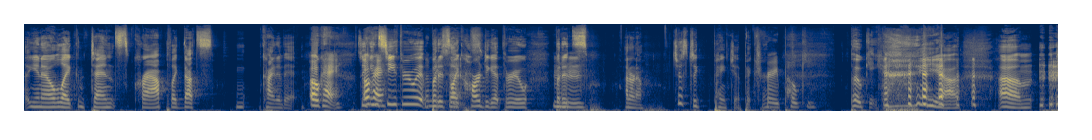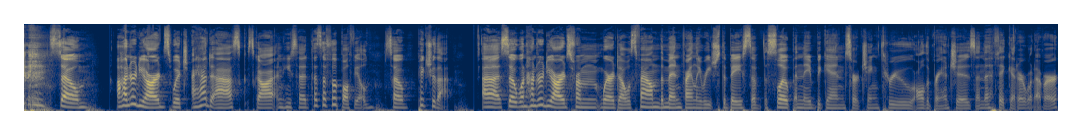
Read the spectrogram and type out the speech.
de- you know, like dense crap. Like that's kind of it. okay. So you okay. can see through it, That but it's like sense. Mm-hmm. hard to get through. But it's, I don't know, just to paint you a picture. very pokey. pokey. yeah. Um, so 100 yards, which I had to ask Scott, and he said that's a football field. So picture that. Uh, so 100 yards from where Adele was found, the men finally reached the base of the slope and they began searching through all the branches and the thicket or whatever.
